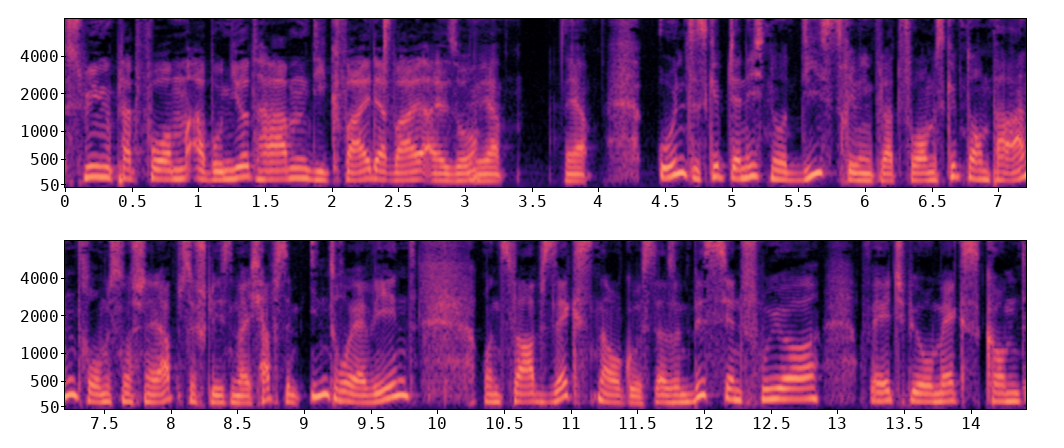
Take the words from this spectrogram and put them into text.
Streaming-Plattformen abonniert haben, die Qual der Wahl also. Ja. Ja. Und es gibt ja nicht nur die Streaming-Plattform, es gibt noch ein paar andere, um es noch schnell abzuschließen, weil ich habe es im Intro erwähnt. Und zwar ab 6. August, also ein bisschen früher auf HBO Max kommt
